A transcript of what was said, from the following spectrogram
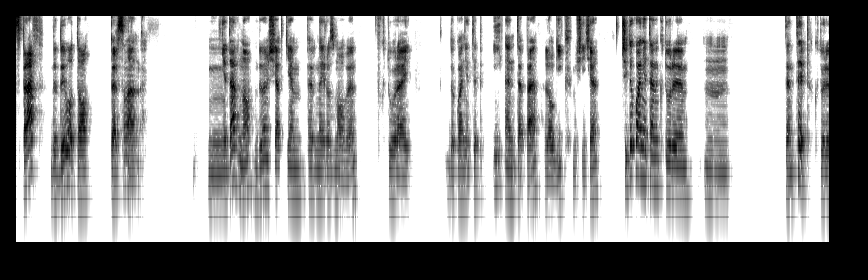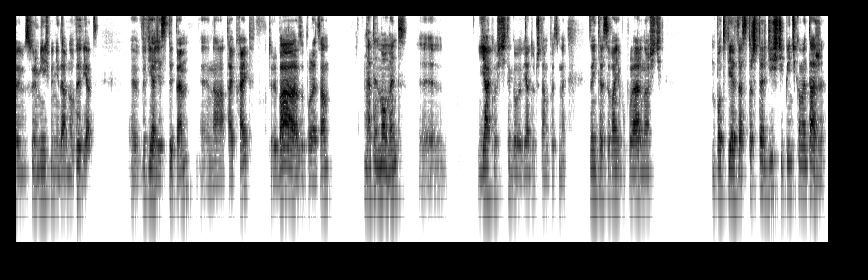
spraw, by było to personalne. Niedawno byłem świadkiem pewnej rozmowy, w której dokładnie typ INTP, logik, myśliciel, czyli dokładnie ten, który mm, ten typ, który, z którym mieliśmy niedawno wywiad e, w wywiadzie z typem e, na TypeHype, który bardzo polecam. Na ten moment e, jakość tego wywiadu, czy tam powiedzmy zainteresowanie, popularność potwierdza 145 komentarzy.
